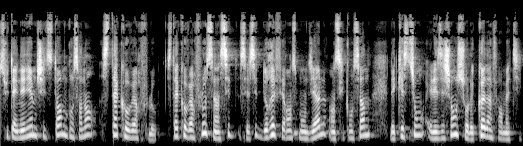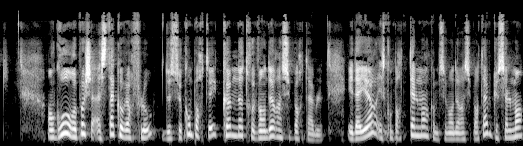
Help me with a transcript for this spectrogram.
suite à une énième shitstorm concernant Stack Overflow. Stack Overflow, c'est le site de référence mondial en ce qui concerne les questions et les échanges sur le code informatique. En gros, on reproche à Stack Overflow de se comporter comme notre vendeur insupportable. Et d'ailleurs, il se comporte tellement comme ce vendeur insupportable que seulement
